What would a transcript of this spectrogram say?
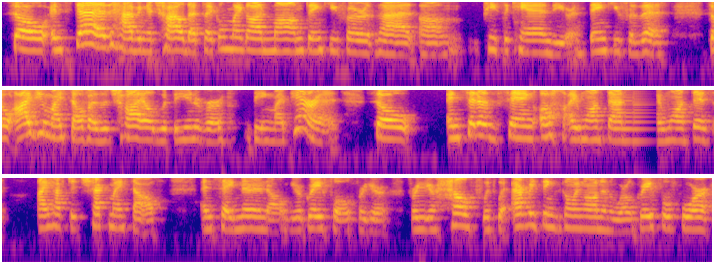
So instead, having a child that's like, oh my God, mom, thank you for that um, piece of candy, or and thank you for this. So I view myself as a child with the universe being my parent. So instead of saying, oh, I want that, I want this, I have to check myself and say no no no you're grateful for your for your health with what everything's going on in the world. Grateful for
